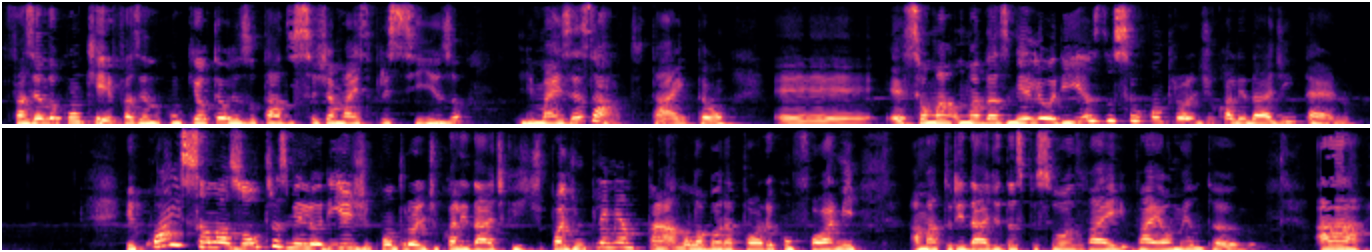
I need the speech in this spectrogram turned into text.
fazendo com que? Fazendo com que o teu resultado seja mais preciso e mais exato, tá? Então, é, essa é uma, uma das melhorias do seu controle de qualidade interno. E quais são as outras melhorias de controle de qualidade que a gente pode implementar no laboratório conforme a maturidade das pessoas vai, vai aumentando? Ah,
